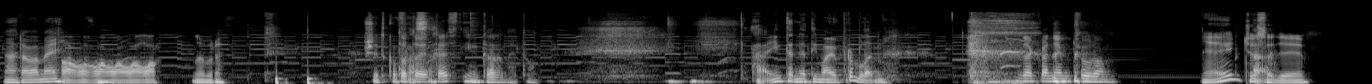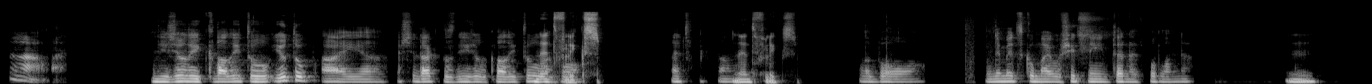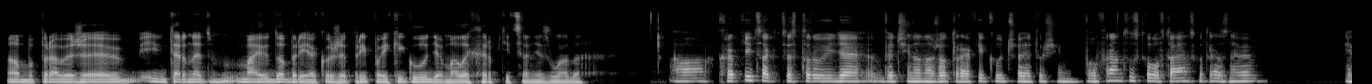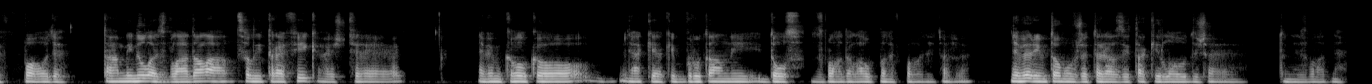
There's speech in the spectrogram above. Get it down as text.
Nahrávame? Dobre. Všetko Toto je fasa. test internetu. A internety majú problém. Ďakujem Nemčúrom. Hej, čo A- sa deje? Znižili kvalitu YouTube aj e, ešte takto znižil kvalitu. Netflix. Lebo, Netflix no, Netflix. lebo v Nemecku majú šitný internet podľa mňa. Mm. Alebo práve, že internet majú dobrý akože pripojky k ľuďom, ale chrbtica nezvláda. A chrbtica, cez ktorú ide väčšina nášho trafiku, čo je tuším vo Francúzsku, alebo v Taliansku, teraz neviem, je v pohode. Tá minule zvládala celý trafik a ešte neviem koľko, nejaký aký brutálny DOS zvládala úplne v pohode. Takže neverím tomu, že teraz je taký load, že to nezvládne.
